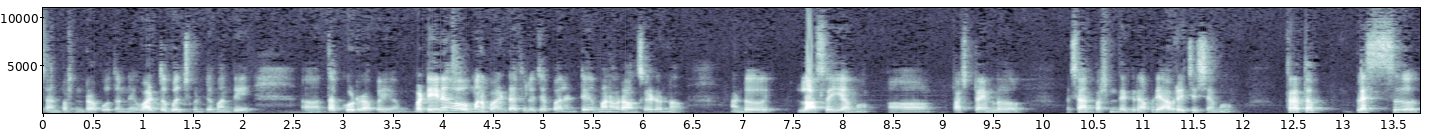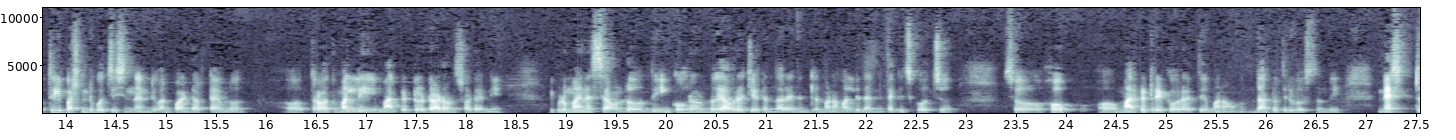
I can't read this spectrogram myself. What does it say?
seven percent drop అవుతున్నాయి. వాటితో పోల్చుకుంటే మంది uh, తక్కువ డ్రాప్ అయ్యాం. బట్ ఏనహో మన పాయింట్ ఆఫ్ వ్యూలో చెప్పాలంటే మనం రాంగ్ సైడ్ ఉన్నాం అండ్ లాస్ అయ్యాము. ఫస్ట్ టైంలో సెవెన్ పర్సెంట్ దగ్గర అప్పుడు యావరేజ్ చేసాము తర్వాత ప్లస్ త్రీ పర్సెంట్కి వచ్చేసిందండి వన్ పాయింట్ ఆఫ్ టైంలో తర్వాత మళ్ళీ మార్కెట్ డాడౌన్ స్టార్ట్ అయింది ఇప్పుడు మైనస్ సెవెన్లో ఉంది. ఇంకొక రౌండ్ యావరేజ్ చేయడం ద్వారా ఏంటంటే మనం మళ్ళీ దాన్ని తగ్గించుకోవచ్చు. సో హోప్ మార్కెట్ రికవర్ అయితే మనం దాంట్లో తిరిగి వస్తుంది. నెక్స్ట్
